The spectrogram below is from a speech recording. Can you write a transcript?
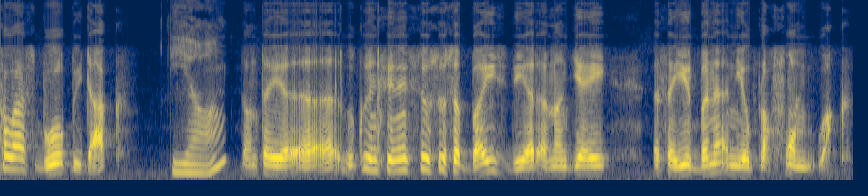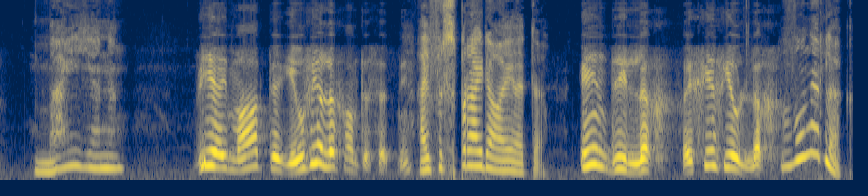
glas bo op die dak. Ja. Dan jy 'n uh, hoe kan jy net so soos 'n buis deur en dan jy is hy hier binne in jou plafon ook. My jenning. Wie hy maak dit, jy hoef nie 'n lig aan te sit nie. Hy versprei daai hitte. En die lig, hy gee vir jou lig. Wonderlik.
